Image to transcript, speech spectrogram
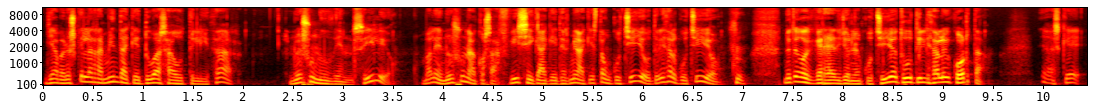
Ya, pero es que la herramienta que tú vas a utilizar no es un utensilio, ¿vale? No es una cosa física que dices, mira, aquí está un cuchillo, utiliza el cuchillo. no tengo que creer yo en el cuchillo, tú utilízalo y corta. Ya, es que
